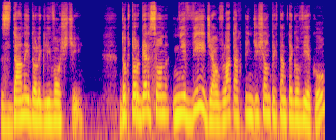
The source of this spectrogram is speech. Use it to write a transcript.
z danej dolegliwości. Doktor Gerson nie wiedział w latach 50. tamtego wieku,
